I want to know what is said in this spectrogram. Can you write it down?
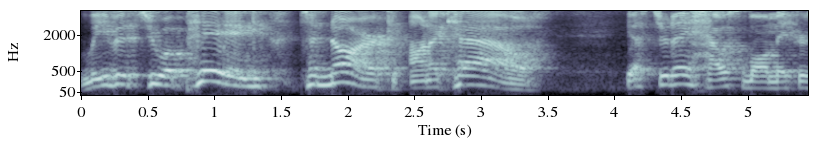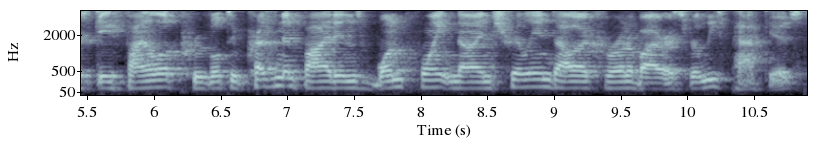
Leave it to a pig to narc on a cow. Yesterday, House lawmakers gave final approval to President Biden's $1.9 trillion coronavirus relief package,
